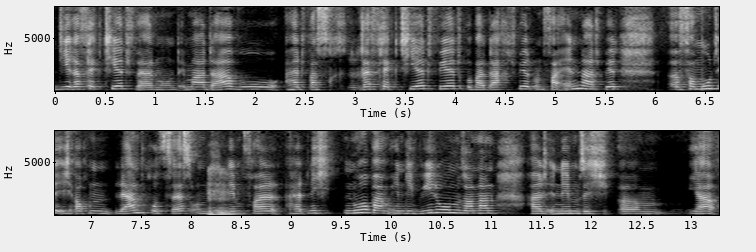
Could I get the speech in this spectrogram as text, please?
die reflektiert werden. Und immer da, wo halt was reflektiert wird, überdacht wird und verändert wird, äh, vermute ich auch einen Lernprozess und mhm. in dem Fall halt nicht nur beim Individuum, sondern halt in dem sich ähm, ja,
